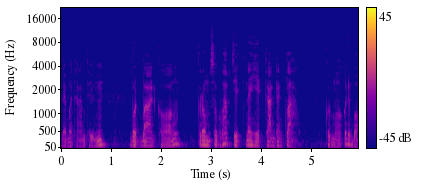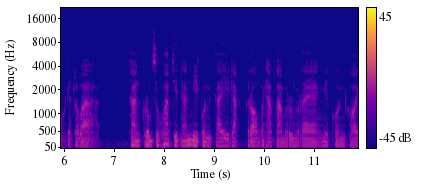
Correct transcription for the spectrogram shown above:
และเมื่อถามถึง บทบาทของกรมสุขภาพจิตในเหตุการณ์ดังกล่าว คุณหมอก็ได้บอกนะครับว่า ทางกรมสุขภาพจิตนั้นมีกลไกดักกรองปัญหาความรุนแรง มีคนคอย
